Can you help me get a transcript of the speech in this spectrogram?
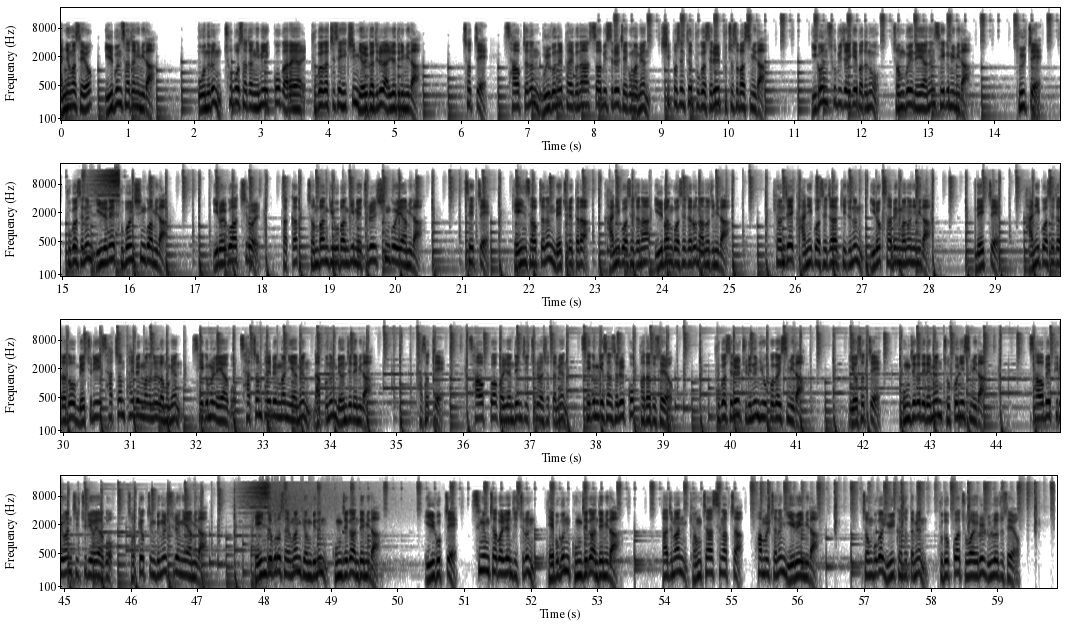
안녕하세요. 1분 사장입니다. 오늘은 초보 사장님이 꼭 알아야 할 부가가치세 핵심 10가지를 알려드립니다. 첫째, 사업자는 물건을 팔거나 서비스를 제공하면 10% 부가세를 붙여서 받습니다. 이건 소비자에게 받은 후 정부에 내야 하는 세금입니다. 둘째, 부가세는 1년에 두 번 신고합니다. 1월과 7월 각각 전반기 후반기 매출을 신고해야 합니다. 셋째, 개인 사업자는 매출에 따라 간이과세자나 일반과세자로 나눠집니다. 현재 간이과세자 기준은 1억 400만 원입니다. 넷째, 간이과세자라도 매출이 4,800만 원을 넘으면 세금을 내야 하고 4,800만 이하면 납부는 면제됩니다. 다섯째, 사업과 관련된 지출을 하셨다면 세금 계산서를 꼭 받아두세요. 부가세를 줄이는 효과가 있습니다. 여섯째, 공제가 되려면 조건이 있습니다. 사업에 필요한 지출이어야 하고 적격 증빙을 수령해야 합니다. 개인적으로 사용한 경비는 공제가 안 됩니다. 일곱째, 승용차 관련 지출은 대부분 공제가 안 됩니다. 하지만 경차, 승합차, 화물차는 예외입니다. 정보가 유익하셨다면 구독과 좋아요를 눌러주세요.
